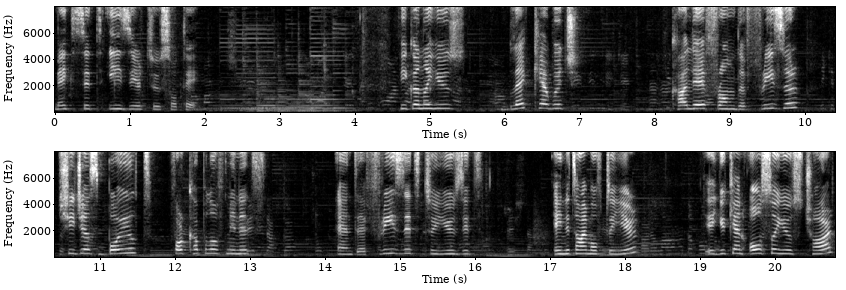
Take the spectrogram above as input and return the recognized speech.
makes it easier to saute. Gonna use black cabbage kale from the freezer. She just boiled for a couple of minutes and uh, freeze it to use it any time of the year. Uh, you can also use chard,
